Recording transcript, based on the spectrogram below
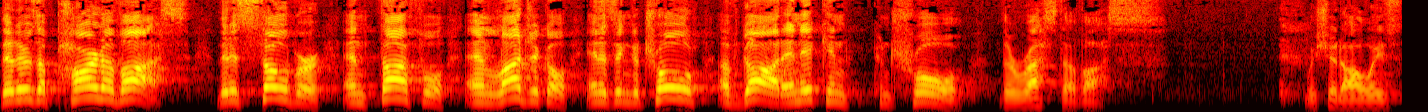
that there's a part of us that is sober and thoughtful and logical and is in control of God and it can control the rest of us. We should always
